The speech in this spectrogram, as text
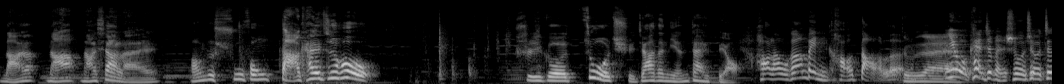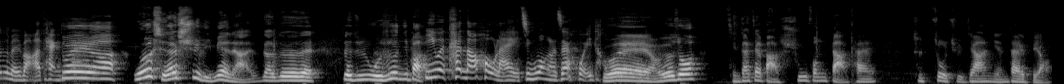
拿拿拿下来，然后这书封打开之后。是一个作曲家的年代表。好了，我刚刚被你考倒了，对不对？因为我看这本书的时候，真的没把它看。对呀，我有写在序里面的，对对对对对，就是我说你把，因为看到后来已经忘了再回头。对，我就说，请大家把书封打开，是作曲家年代表。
